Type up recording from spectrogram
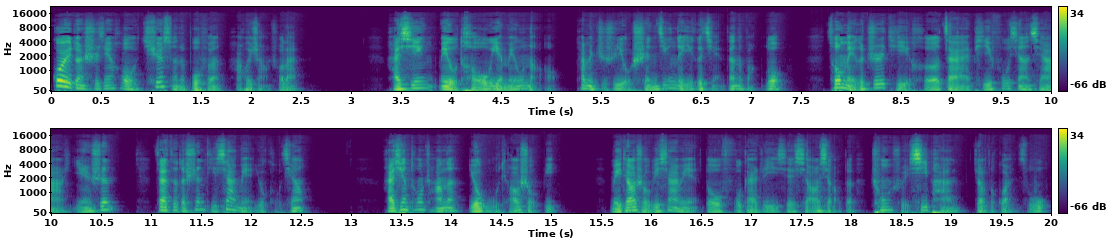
过一段时间后，缺损的部分还会长出来。海星没有头也没有脑，它们只是有神经的一个简单的网络，从每个肢体和在皮肤向下延伸。在它的身体下面有口腔。海星通常呢有五条手臂，每条手臂下面都覆盖着一些小小的冲水吸盘，叫做管足。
